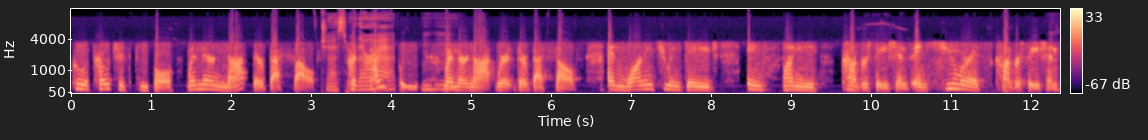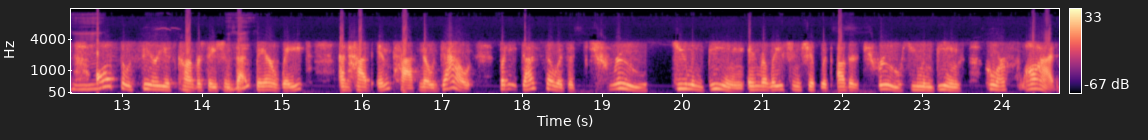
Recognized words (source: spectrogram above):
who approaches people when they're not their best selves, Just where they're precisely Mhm. when they're not where their best selves, and wanting to engage in funny conversations, in humorous conversations, Mhm. also serious conversations that bear weight and have impact, no doubt. But he does so as a true human being in relationship with other true human beings who are flawed,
